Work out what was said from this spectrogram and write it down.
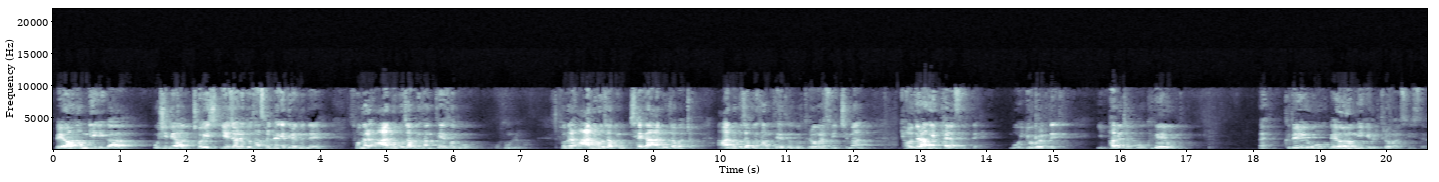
메어 넘기기가 보시면 저희 예전에도 다 설명해 드렸는데 손을 안으로 잡은 상태에서도 오, 손 올려봐. 손을 안으로 잡은 제가 안으로 잡았죠. 안으로 잡은 상태에서도 들어갈 수 있지만 겨드랑이 파였을 때, 뭐 요럴 때 이 팔을 잡고 그대로 네, 그대로 메어 넘기기를 들어갈 수 있어요.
